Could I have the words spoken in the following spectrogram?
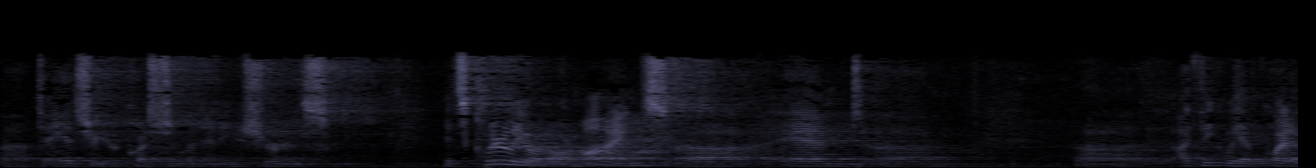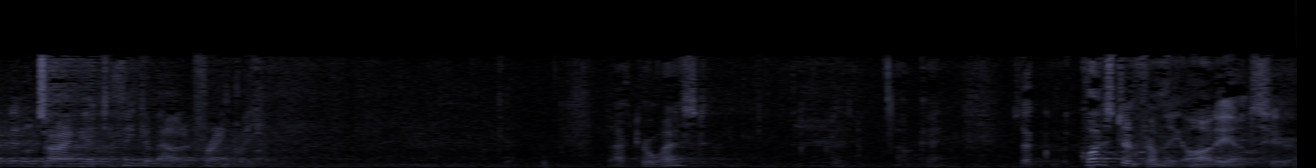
uh, to answer your question with any assurance. It's clearly on our minds, uh, and uh, I think we have quite a bit of time yet to think about it, frankly. Dr. West? Okay. So a question from the audience here.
